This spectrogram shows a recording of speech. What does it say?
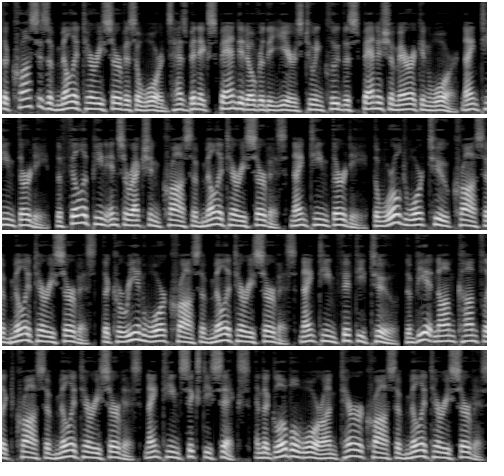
The Crosses of Military Service Awards has been expanded over the years to include the Spanish–American War 1930, the Philippine Insurrection Cross of Military Service 1930, the World War II Cross of Military Service, the Korean War Cross of Military Service 1952, the Vietnam Conflict Cross of Military Service 1966, and the Global War on Terror Cross of Military Service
